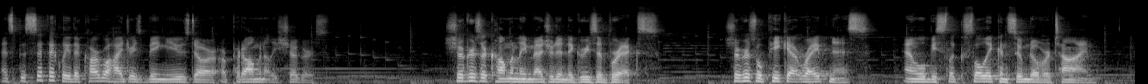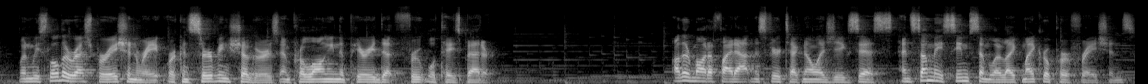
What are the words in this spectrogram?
And specifically, the carbohydrates being used are, are predominantly sugars. Sugars are commonly measured in degrees of Brix. Sugars will peak at ripeness and will be slowly consumed over time. When we slow the respiration rate, we're conserving sugars and prolonging the period that fruit will taste better. Other modified atmosphere technology exists, and some may seem similar like microperforations,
